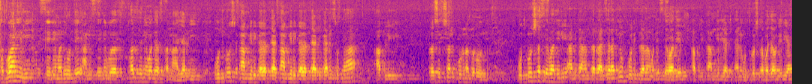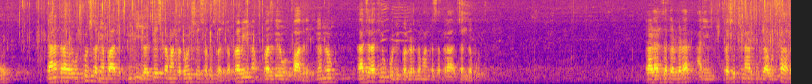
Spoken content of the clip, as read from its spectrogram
भगवान ही सेनेमध्ये होते आणि सेनेवर स्थल सेनेमध्ये असताना यांनी उत्कृष्ट कामगिरी करत त्या कामगिरी करत त्या ठिकाणी सुद्धा आपली प्रशिक्षण पूर्ण करून उत्कृष्ट सेवा दिली आणि त्यानंतर राज्य राखीव पोलीस दलामध्ये सेवा देत आपली कामगिरी या ठिकाणी उत्कृष्ट बजावलेली आहे. त्यानंतर आहे उत्कृष्ट नेमबाज द्वितीय चेस क्रमांक दोनशे सदुसष्ट प्रवीण बलदेव बागडे नेमणूक राज्य राखीव पोलीस बलगड क्रमांक सतरा चंद्रपूर. टाळ्यांचा गडगडाट आणि प्रशिक्षणार्थींचा उत्साह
